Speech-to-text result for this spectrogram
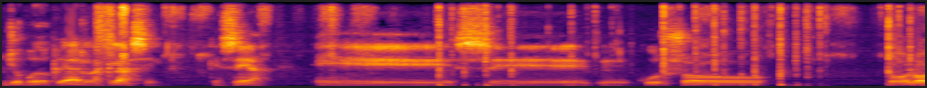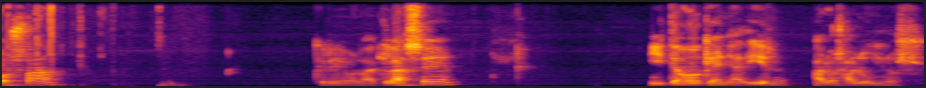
Yo puedo crear la clase que sea eh, curso Tolosa. Creo la clase y tengo que añadir a los alumnos.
